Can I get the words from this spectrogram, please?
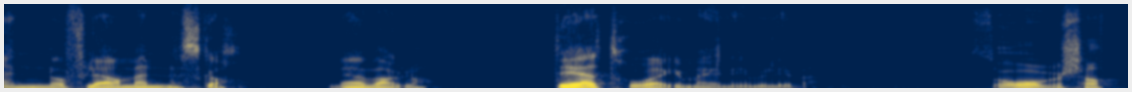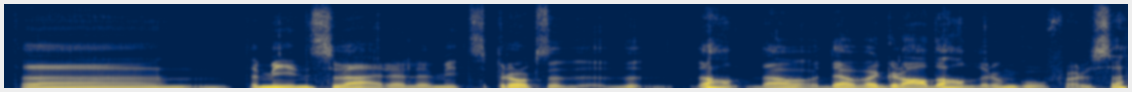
enda flere mennesker med å være glad. Det tror jeg er meningen med livet. Så oversatt uh, til min sfære eller mitt språk så det, det, det, det, å være glad, det handler om godfølelse.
